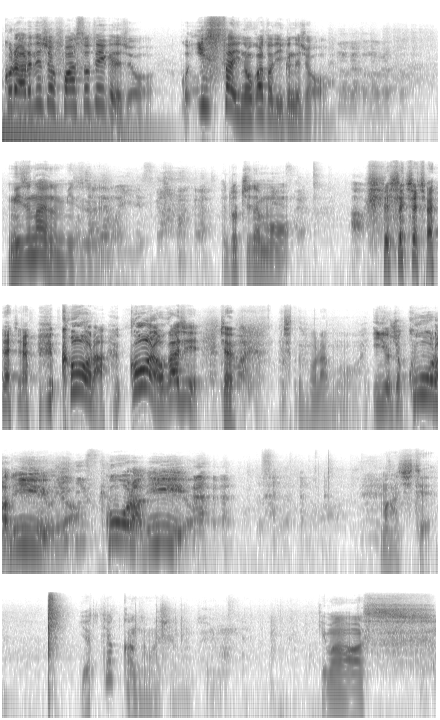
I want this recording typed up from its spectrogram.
これあれでしょ？ファーストテイクでしょ？これ一切ノーカットでいくんでしょ？水ないの水。どっちでも。いやいやいやいやコーラ。コーラおかしい。じゃちょっとほらもういいよ。じゃコーラでいいよ。じゃコーラでいいよ。マジで。やってやっかんなマジで。いきます。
